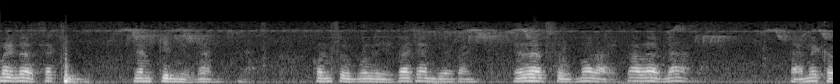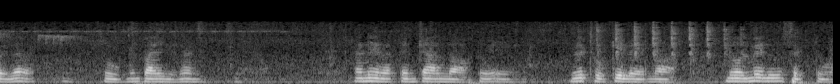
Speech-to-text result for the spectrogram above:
ไม่เลิกสักทียังกินอยู่นั่นคนสูบบุหรี่ก็เช่นเดียวกันจะเลิกสูบเมื่อไหร่ก็เลิกได้แต่ไม่เคยเลิกสูบมันไปอยู่นั่น อันนี้เป็นการหลอกตัวเอง หรือถูกกิเลสหลอกโดยไม่รู้สึกตัว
